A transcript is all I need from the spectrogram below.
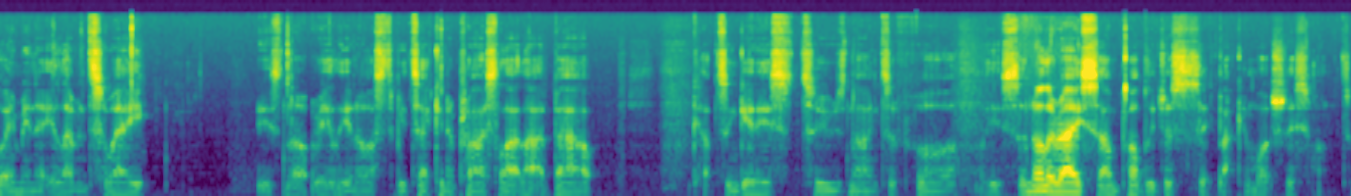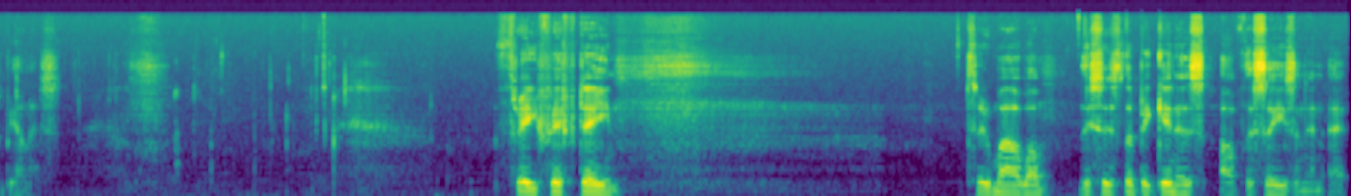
Put him in at 11 to 8. He's not really an horse to be taking a price like that about. Captain Guinness, two's 9 to 4. It's another race, I'll probably just sit back and watch this one, to be honest. 315. two mile one. This is the beginners of the season, in it?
